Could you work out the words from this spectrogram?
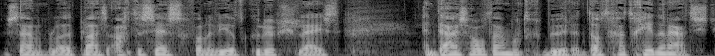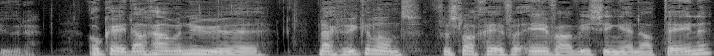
We staan op pla- plaats 68 van de wereldcorruptielijst. En daar zal het aan moeten gebeuren. Dat gaat generaties duren. Oké, dan gaan we nu naar Griekenland. Verslaggever Eva Wissing in Athene.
